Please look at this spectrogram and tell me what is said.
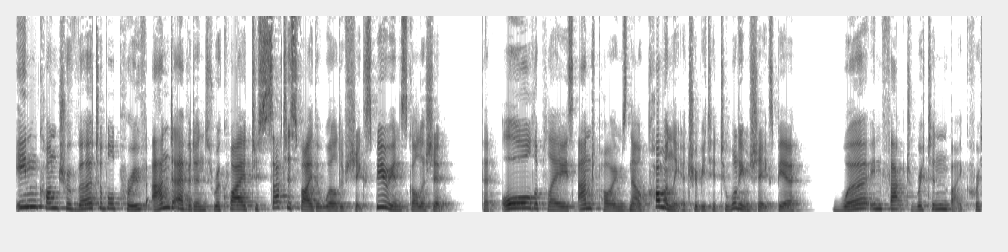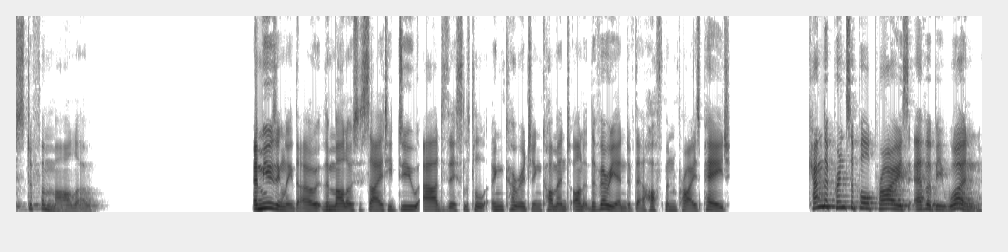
incontrovertible proof and evidence required to satisfy the world of Shakespearean scholarship that all the plays and poems now commonly attributed to William Shakespeare were in fact written by Christopher Marlowe. Amusingly, though, the Marlowe Society do add this little encouraging comment on at the very end of their Hoffman Prize page. Can the principal prize ever be won?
